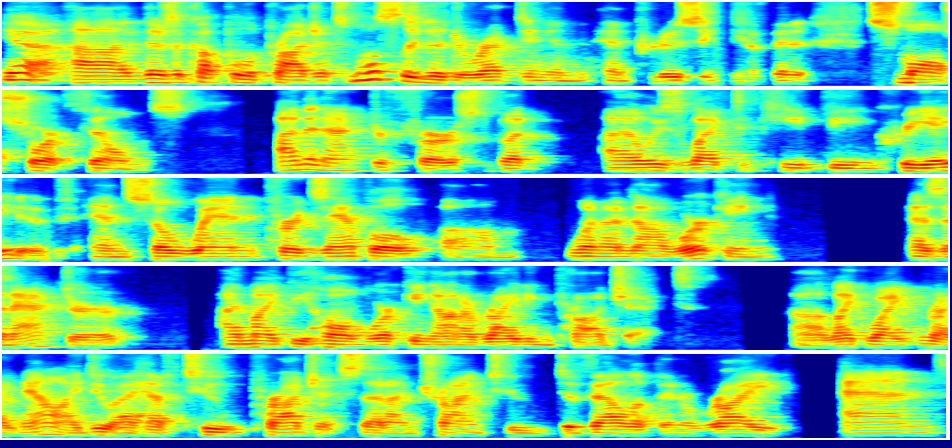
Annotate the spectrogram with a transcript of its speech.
Yeah, uh, there's a couple of projects. Mostly the directing and, and producing have been small, short films. I'm an actor first, but I always like to keep being creative. And so, when, for example, um, when I'm not working as an actor, I might be home working on a writing project uh, like right, right now, I do. I have two projects that I'm trying to develop and write. And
